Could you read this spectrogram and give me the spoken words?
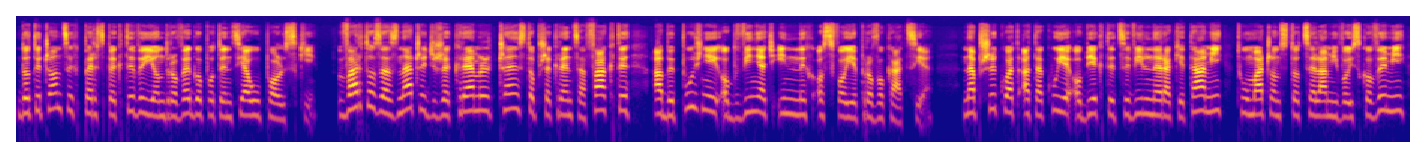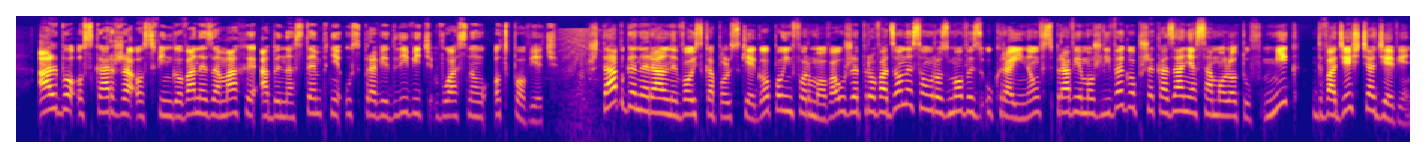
dotyczących perspektywy jądrowego potencjału Polski. Warto zaznaczyć, że Kreml często przekręca fakty, aby później obwiniać innych o swoje prowokacje. Na przykład atakuje obiekty cywilne rakietami, tłumacząc to celami wojskowymi, albo oskarża o sfingowane zamachy, aby następnie usprawiedliwić własną odpowiedź. Sztab Generalny Wojska Polskiego poinformował, że prowadzone są rozmowy z Ukrainą w sprawie możliwego przekazania samolotów MiG-29.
